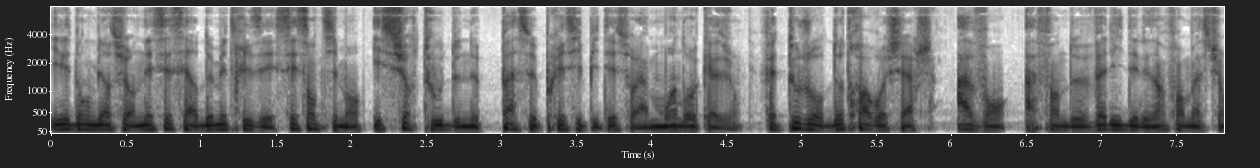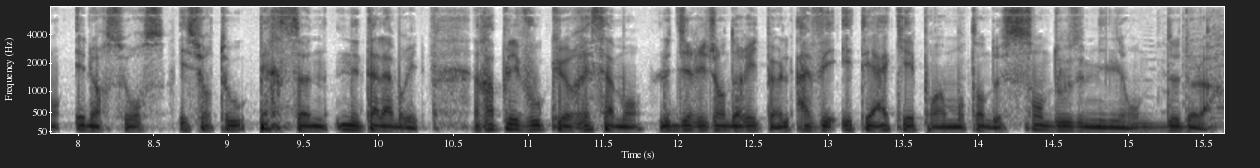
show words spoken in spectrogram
Il est donc bien sûr nécessaire de maîtriser ces sentiments et surtout de ne pas se précipiter sur la moindre occasion. Faites toujours deux trois recherches avant afin de valider les informations et leurs sources et surtout personne n'est à l'abri. Rappelez-vous que récemment, le dirigeant de Ripple avait été hacké pour un montant de 112 millions de dollars.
